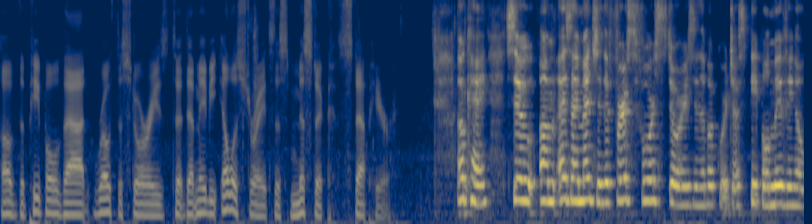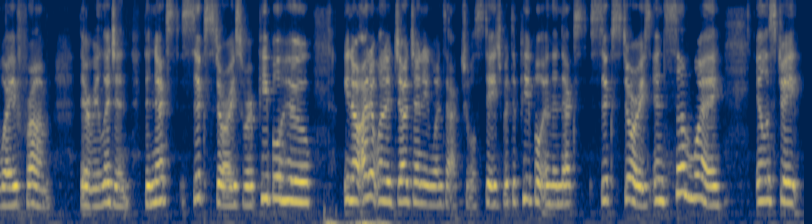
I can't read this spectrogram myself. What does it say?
of the people that wrote the stories to, that maybe illustrates this mystic step here. Okay, so um, as I mentioned, the first four stories in the book were just people moving away from their religion. The next six stories were people who, you know, I don't want to judge anyone's actual stage, but the people in the next six stories in some way illustrate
